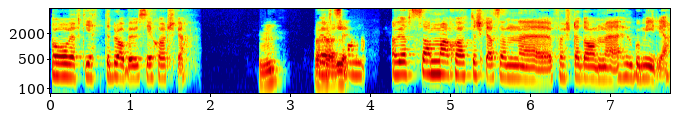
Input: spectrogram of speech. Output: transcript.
Och vi har haft jättebra BVC-sköterska. Mm. Vad Vi har, haft samma, ja, vi har haft samma sköterska sedan eh, första dagen med Hugo Milia.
